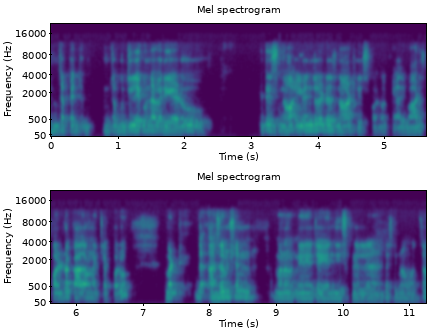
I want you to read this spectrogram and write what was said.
ఇంత పెద్ద ఇంత బుద్ధి లేకుండా పెరిగాడు. It is not even though it is not his fault okay అది వాడి ఫాల్టో కాదో నాకు చెప్పరు. బట్ ద అజంప్షన్ మనం నేనైతే ఏం తీసుకుని వెళ్ళానంటే సినిమా మొత్తం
